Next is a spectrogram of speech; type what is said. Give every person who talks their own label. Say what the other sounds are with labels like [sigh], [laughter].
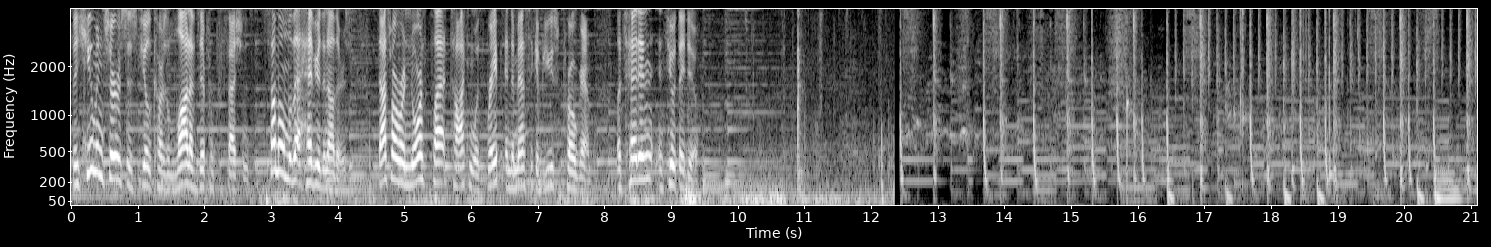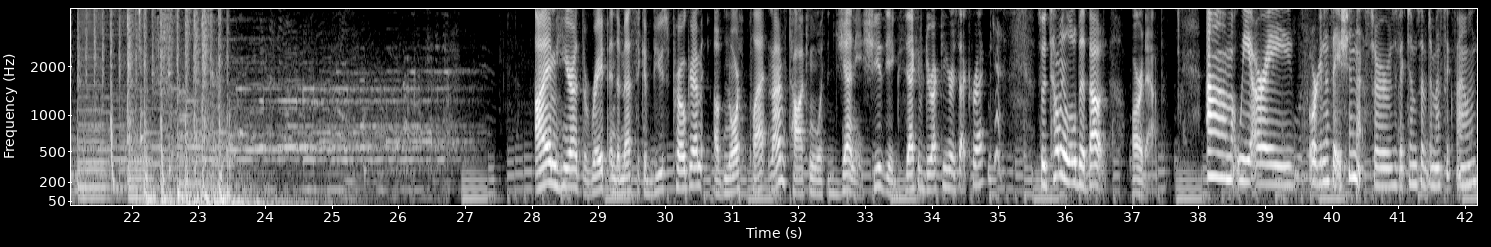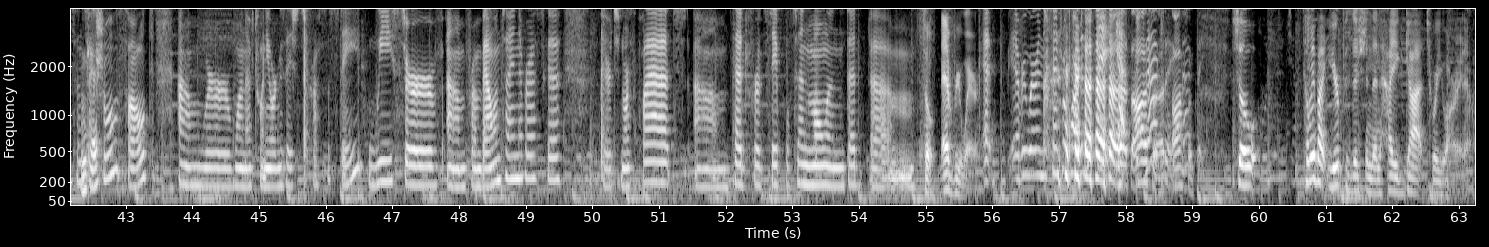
Speaker 1: The human services field covers a lot of different professions, some of them a bit heavier than others. That's why we're in North Platte talking with Rape and Domestic Abuse Program. Let's head in and see what they do. I am here at the Rape and Domestic Abuse Program of North Platte, and I'm talking with Jenny. She is the executive director here, is that correct?
Speaker 2: Yes.
Speaker 1: So tell me a little bit about RDAP.
Speaker 2: Um, we are a organization that serves victims of domestic violence and
Speaker 1: Okay.
Speaker 2: sexual assault. Um, we're one of 20 organizations across the state. We serve um, from Valentine, Nebraska, there to North Platte, um, Thedford, Stapleton, Mullen, Thed, um,
Speaker 1: So everywhere.
Speaker 2: e- everywhere in the central part of the state. [laughs] Yes,
Speaker 1: That's awesome,
Speaker 2: exactly,
Speaker 1: that's awesome.
Speaker 2: exactly.
Speaker 1: So tell me about your position then, how you got to where you are right now.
